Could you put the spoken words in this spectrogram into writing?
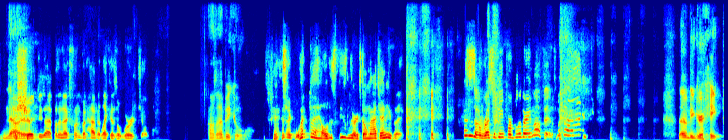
No, I should do that for the next one, but have it like as a word jumble. Oh, that'd be cool. It's like, what the hell? This, these lyrics don't match anything. This is a recipe for blueberry muffins. What the heck? That would be great.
